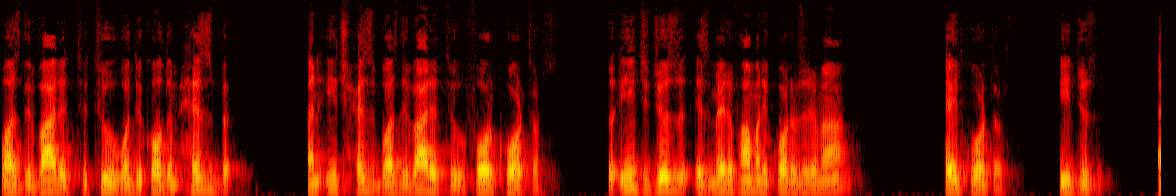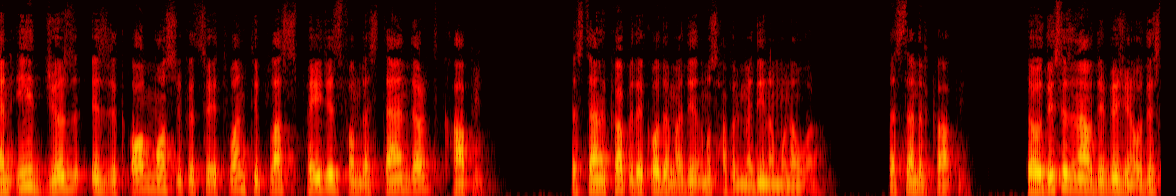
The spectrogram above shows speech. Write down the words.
was divided to two, what they call them hizb. And each hizb was divided to four quarters. So each juz is made of how many quarters, Jama'ah? Eight quarters. Each juz. And each juz is almost, you could say, 20 plus pages from the standard copy. The standard copy they call the Madina, Mus'haf al-Madina Munawwara. The standard copy. So this is now division, or this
